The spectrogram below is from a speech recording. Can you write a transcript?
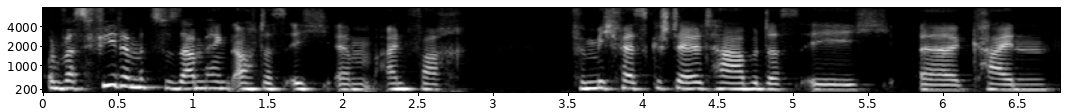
und was viel damit zusammenhängt, auch, dass ich ähm, einfach für mich festgestellt habe, dass ich äh, kein,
